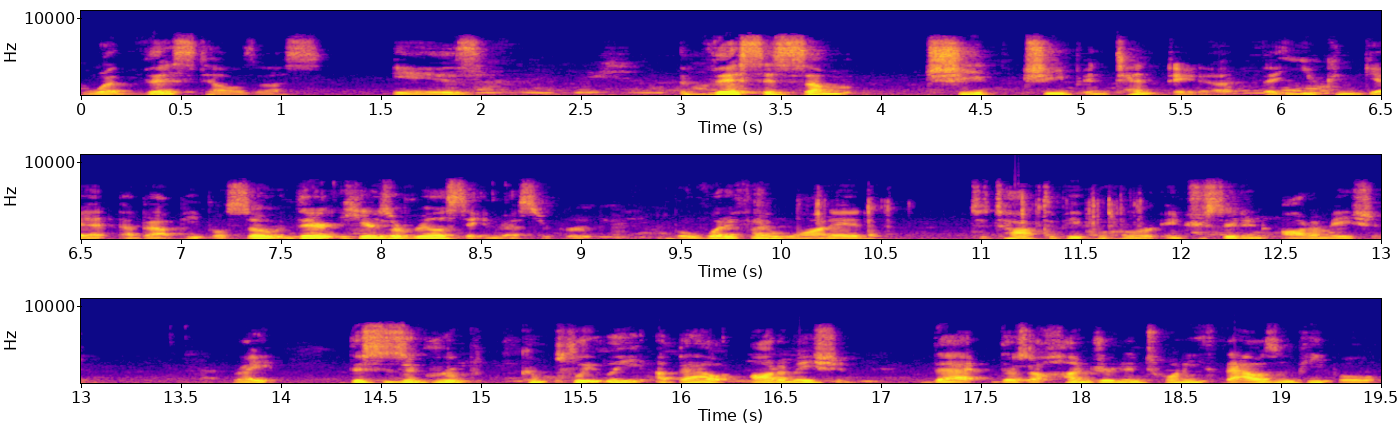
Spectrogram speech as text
what this tells us is this is some cheap, cheap intent data that you can get about people. So, there, here's a real estate investor group. But what if I wanted to talk to people who are interested in automation, right? This is a group completely about automation that there's 120,000 people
